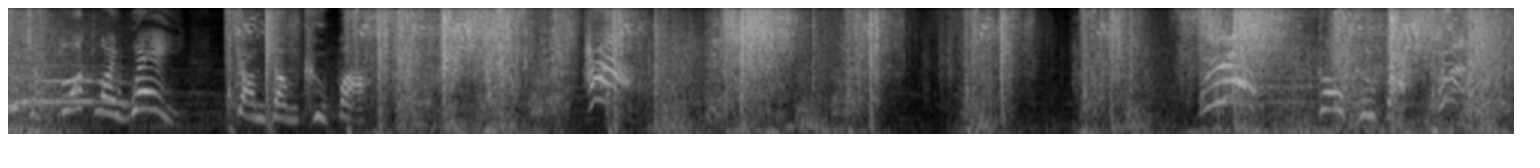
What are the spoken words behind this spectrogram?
You just blocked my way! Dum Dum Kupa! Go, Kupa!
